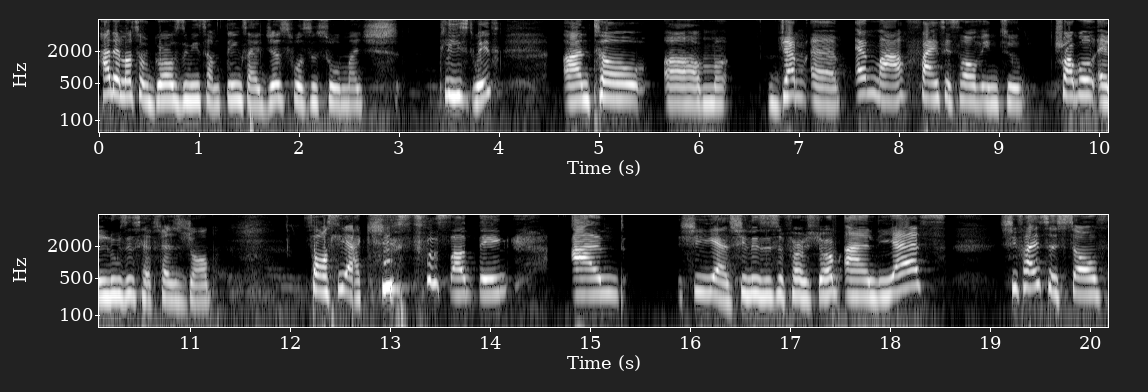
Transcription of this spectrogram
had a lot of girls doing some things i just wasn't so much pleased with until um Gem, uh, emma finds herself into trouble and loses her first job falsely accused for something and she yes she loses her first job and yes she finds herself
